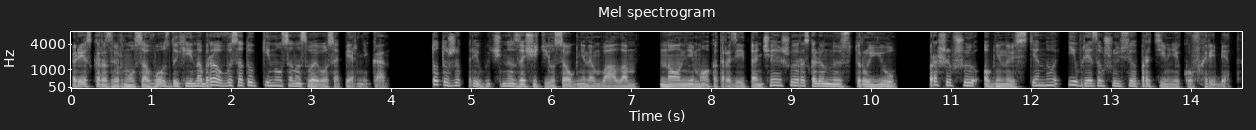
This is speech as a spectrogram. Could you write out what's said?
резко развернулся в воздухе и, набрав высоту, кинулся на своего соперника. Тот уже привычно защитился огненным валом, но он не мог отразить тончайшую раскаленную струю, прошившую огненную стену и врезавшуюся противнику в хребет.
